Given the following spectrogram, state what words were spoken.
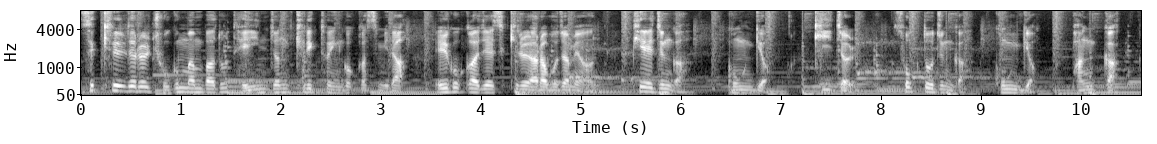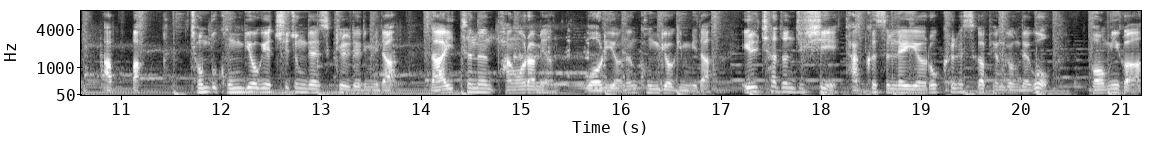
스킬들을 조금만 봐도 대인전 캐릭터인 것 같습니다. 7가지의 스킬을 알아보자면 피해 증가, 공격, 기절, 속도 증가, 공격, 반각, 압박 전부 공격에 치중된 스킬들입니다. 나이트는 방어라면 워리어는 공격입니다. 1차 전직 시 다크 슬레이어로 클래스가 변경되고 범위가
